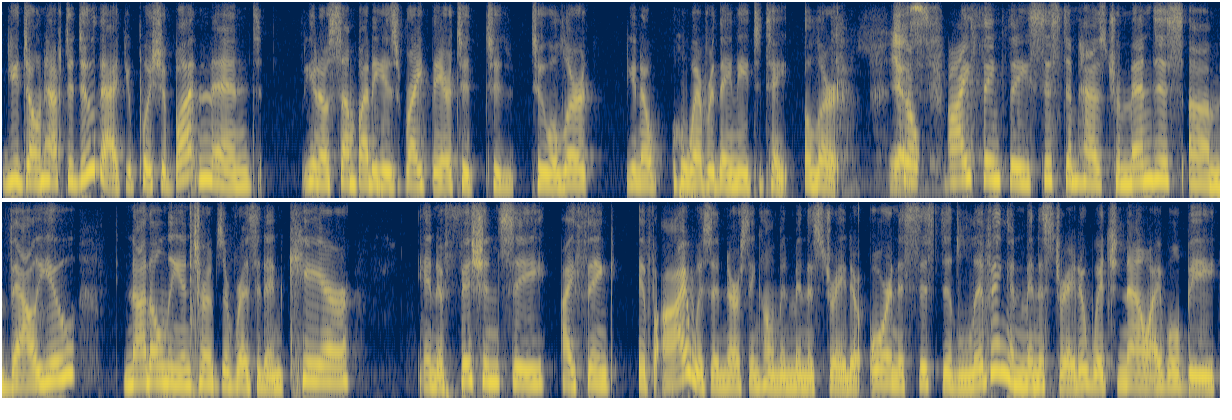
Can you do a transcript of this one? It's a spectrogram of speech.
You don't have to do that. You push a button, and you know somebody is right there to to to alert. You know, whoever they need to take alert. Yes. So I think the system has tremendous um, value, not only in terms of resident care, in efficiency. I think if I was a nursing home administrator or an assisted living administrator, which now I will be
